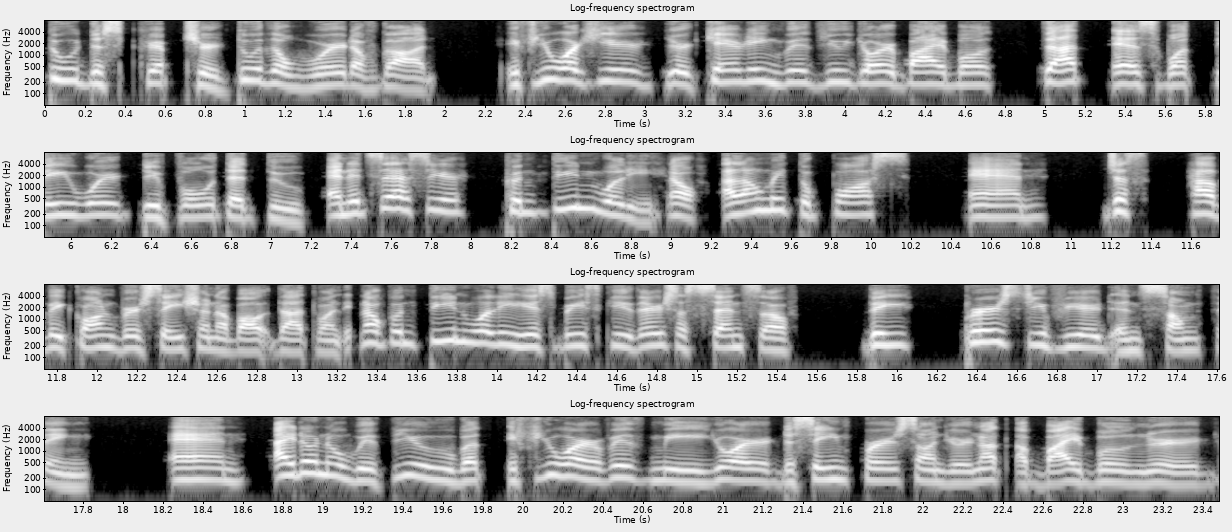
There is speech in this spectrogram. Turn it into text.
to the scripture, to the Word of God. If you are here, you're carrying with you your Bible, that is what they were devoted to. And it says here, continually. Now, allow me to pause and just have a conversation about that one. Now, continually is basically there's a sense of they persevered in something. And I don't know with you, but if you are with me, you're the same person, you're not a Bible nerd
